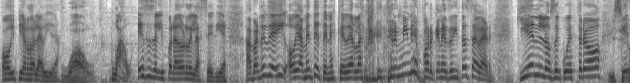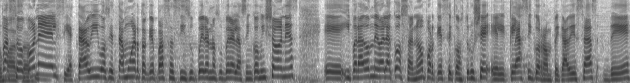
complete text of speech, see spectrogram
Hoy pierdo la vida. ¡Wow! Wow, ese es el disparador de la serie. A partir de ahí, obviamente, tenés que verla hasta que termine porque necesitas saber quién lo secuestró, Y si qué pasó matan. con él, si está vivo, si está muerto, qué pasa si supera o no supera los 5 millones eh, y para dónde va la cosa, ¿no? Porque se construye el clásico rompecabezas de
